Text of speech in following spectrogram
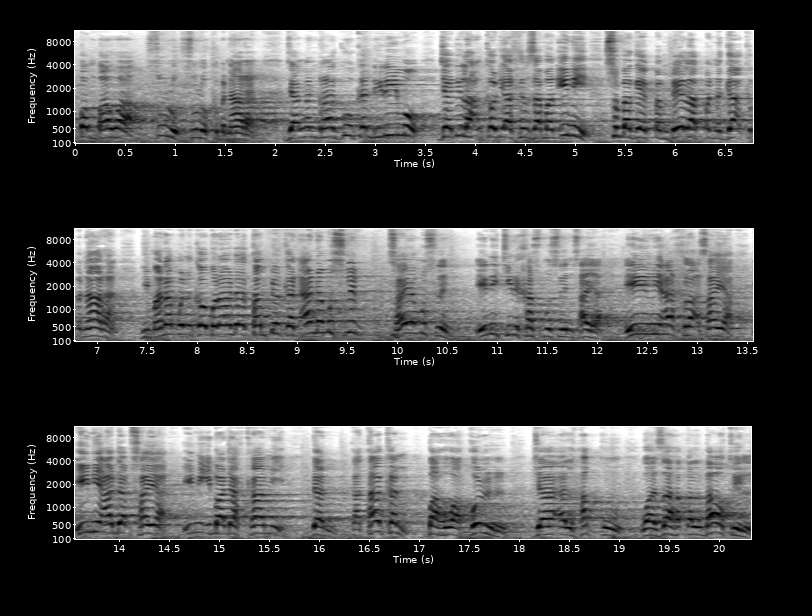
pembawa suluh-suluh kebenaran. Jangan ragukan dirimu. Jadilah engkau di akhir zaman ini sebagai pembela penegak kebenaran. Dimanapun engkau berada, tampilkan anak muslim Saya Muslim. Ini ciri khas Muslim saya. Ini akhlak saya. Ini adab saya. Ini ibadah kami. Dan katakan bahawa qul ja'al haqqu wa zahaqal batil.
